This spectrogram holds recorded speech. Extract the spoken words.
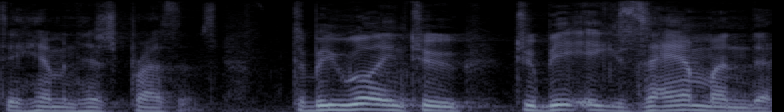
to Him in His presence, to be willing to, to be examined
